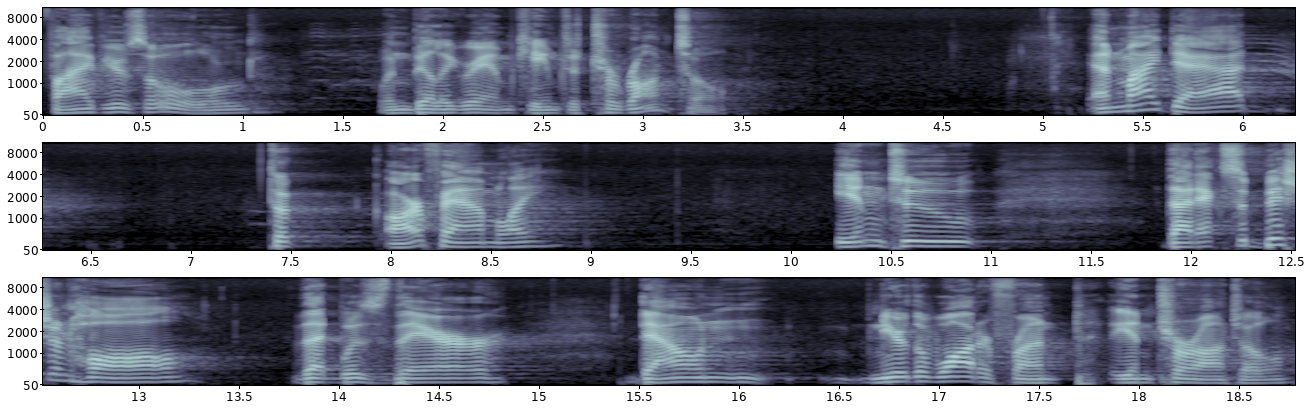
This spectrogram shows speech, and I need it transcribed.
five years old, when Billy Graham came to Toronto. And my dad took our family into that exhibition hall that was there down near the waterfront in Toronto,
